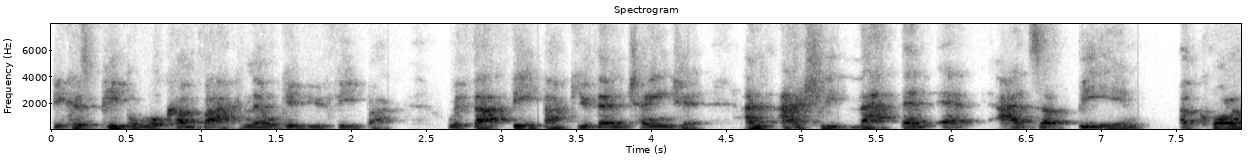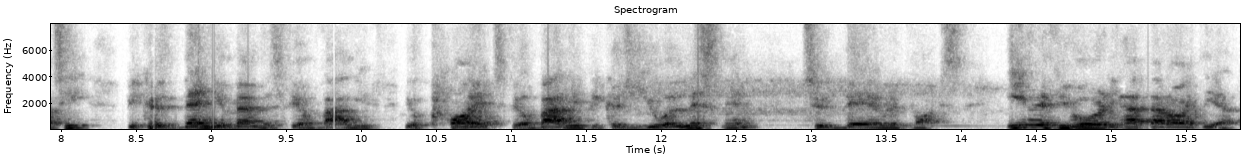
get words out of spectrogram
because people will come back and they will give you feedback. With that feedback, you then change it. And actually, that then adds up being a quality because then your members feel valued, your clients feel valued because you are listening to their advice. Even if you've already had that idea,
